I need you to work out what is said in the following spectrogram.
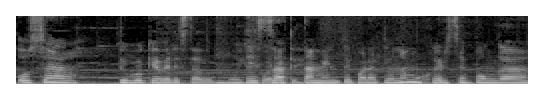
O sea, Tuvo que haber estado muy fuerte. exactamente, para que una mujer se ponga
